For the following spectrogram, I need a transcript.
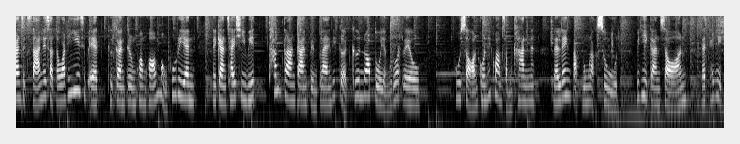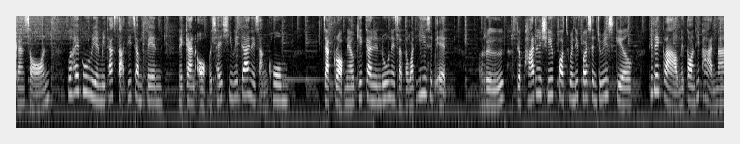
การศึกษาในศตวรรษที่ 21 คือการเตรียมความพร้อมของผู้เรียน ในการใช้ชีวิตท่ามกลางการเปลี่ยนแปลงที่เกิดขึ้นรอบตัวอย่างรวดเร็ว ผู้สอนควรให้ความสำคัญ และเร่งปรับปรุงหลักสูตร วิธีการสอน และเทคนิคการสอน เพื่อให้ผู้เรียนมีทักษะที่จำเป็น ในการออกไปใช้ชีวิตได้ในสังคม จากกรอบแนวคิดการเรียนรู้ในศตวรรษที่ 21 หรือ The Partnership for 21st Century Skills ที่ได้กล่าวในตอนที่ผ่านมา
